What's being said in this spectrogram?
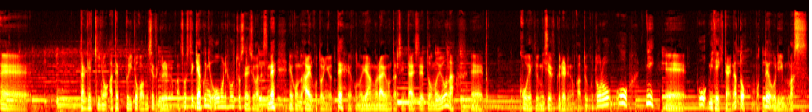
え打撃の当てっぷりとかを見せてくれるのか、そして逆に大森北斗選手がですね、今度入ることによって、このヤングライオンたちに対してどのような、えーと、攻撃を見せてくれるのかということをに、えー、を見ていきたいなと思っております。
